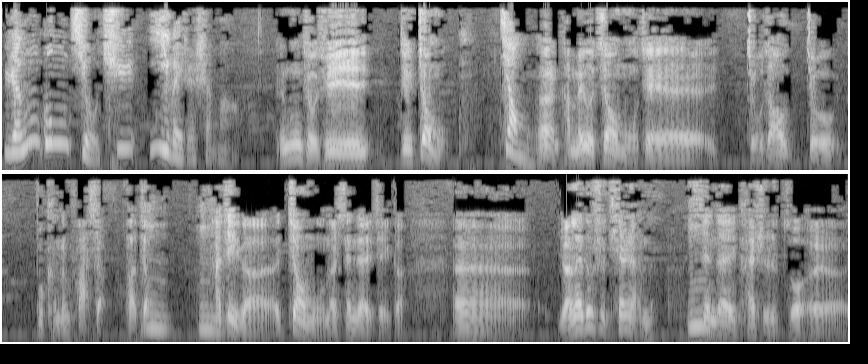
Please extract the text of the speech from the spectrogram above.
人工酒曲意味着什么？人工酒曲就酵母，酵母。嗯，它没有酵母，这酒糟就不可能发酵发酵。嗯嗯它这个酵母呢，现在这个呃原来都是天然的，嗯现在开始做呃，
